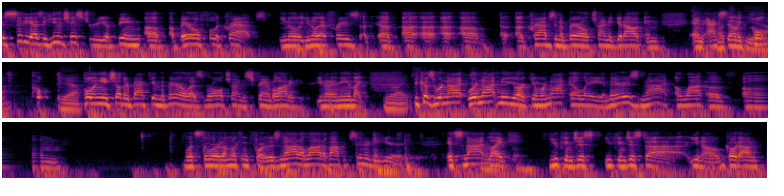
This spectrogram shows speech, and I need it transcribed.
the city has a huge history of being a, a barrel full of crabs you know you know that phrase uh, uh, uh, crabs in a barrel trying to get out and and accidentally Okay, pull, yeah. pull Yeah. pulling each other back in the barrel as we're all trying to scramble out of here you know what i mean like Right. because we're not we're not New York and we're not LA and there is not a lot of um what's the word I'm looking for there's not a lot of opportunity here it's not Right. like you can just you can just uh you know go down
